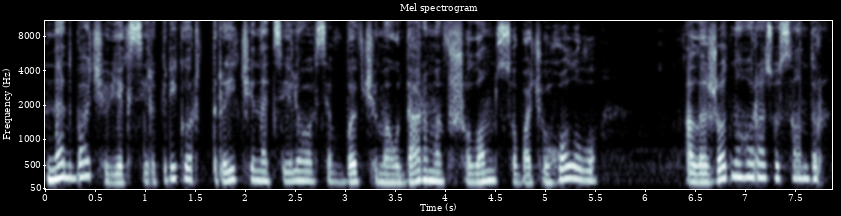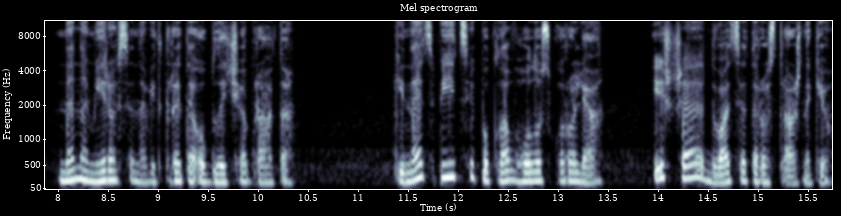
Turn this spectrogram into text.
Нед бачив, як сір Крігор тричі націлювався вбивчими ударами в шолом собачу голову, але жодного разу Сандор не намірився на відкрите обличчя брата. Кінець бійці поклав голос короля і ще двадцятеро стражників.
